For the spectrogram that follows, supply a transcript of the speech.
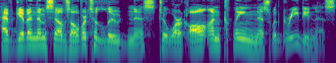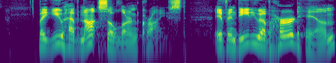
have given themselves over to lewdness, to work all uncleanness with greediness. But you have not so learned Christ. If indeed you have heard him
